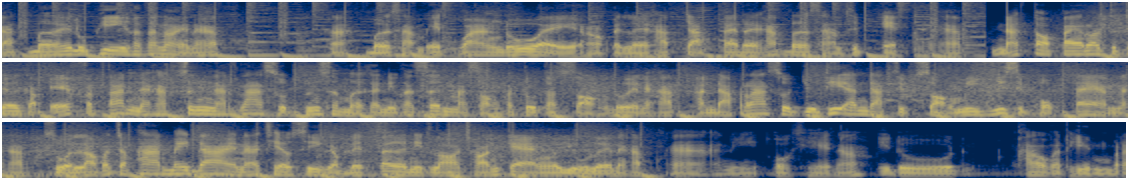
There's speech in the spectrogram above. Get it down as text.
จัดเบอร์ให้ลูกพี่เขาซะหน่อยนะครับอะเบอร์ 31 ว่างด้วย เอาไปเลยครับ จัดไปเลยครับเบอร์ 31 นะครับ นัดต่อไปเราจะเจอกับเอฟเฟอร์ตันนะครับ ซึ่งนัดล่าสุดเพิ่งเสมอกับนิวคาสเซิลมา 2 ประตูต่อ 2 ด้วยนะครับ อันดับล่าสุดอยู่ที่อันดับ 12 มี 26 แต้มนะครับ ส่วนเราก็จะพลาดไม่ได้นะ เชลซีกับเลสเตอร์นี่รอช้อนแกงเราอยู่เลยนะครับ อ่าอันนี้โอเคเนาะอีดูเข้ากับทีมไบร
